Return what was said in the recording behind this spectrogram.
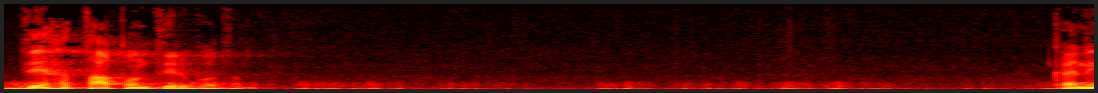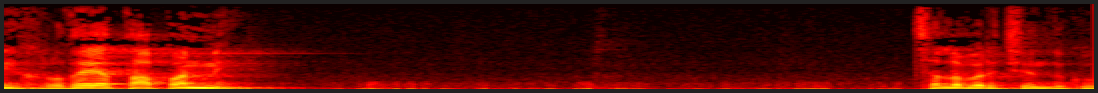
దేహ తాపం తీరిపోతుంది. కానీ హృదయ తాపాన్ని చల్లబరిచేందుకు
